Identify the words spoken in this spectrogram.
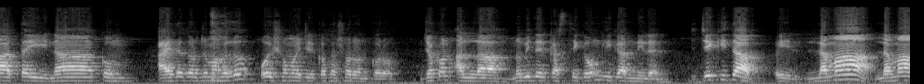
আতাইনাকুম। আয়াতে তর্জমা হলো, ওই সময়টির কথা স্মরণ করো, যখন আল্লাহ নবীদের কাছ থেকে অঙ্গীকার নিলেন যে কিতাব ওই লামা লামা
